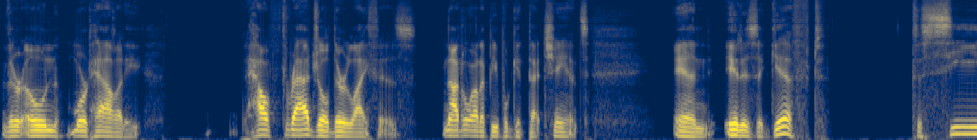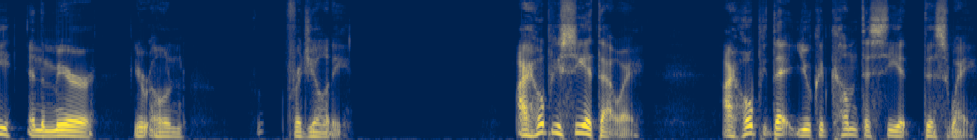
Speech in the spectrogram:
their own mortality, how fragile their life is. Not a lot of people get that chance. And it is a gift to see in the mirror your own fragility. I hope you see it that way. I hope that you could come to see it this way.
